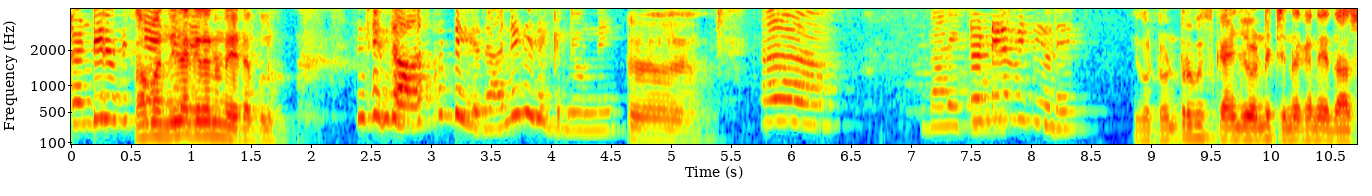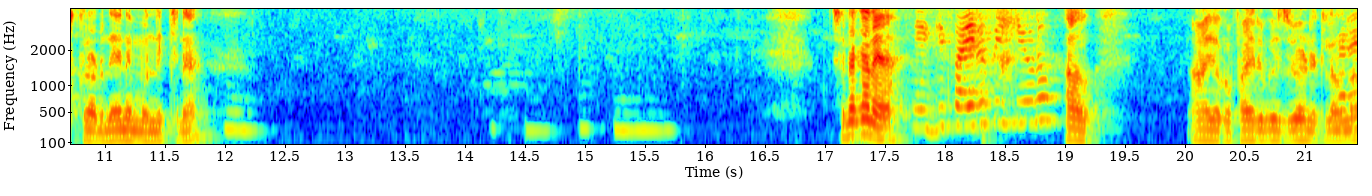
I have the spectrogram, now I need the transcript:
ట్వంటీ రూపీస్ రామా నీ దగ్గరే ఉన్నాయి డబ్బులు. నేను దాచుకుంటే కదా అన్నీ నీ దగ్గరనే ఉన్నాయి. ట్వంటీ రూపీస్ ఇవిడే ఇగో ట్వంటీ రూపీస్ కాయిన్ చూడండి చిన్నగానే దాచుకున్నాడు నేనే మొన్న ఇచ్చిన చిన్నగానే ఇది ఒక ఫైవ్ రూపీస్ చూడండి ఎట్లా ఉంది.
